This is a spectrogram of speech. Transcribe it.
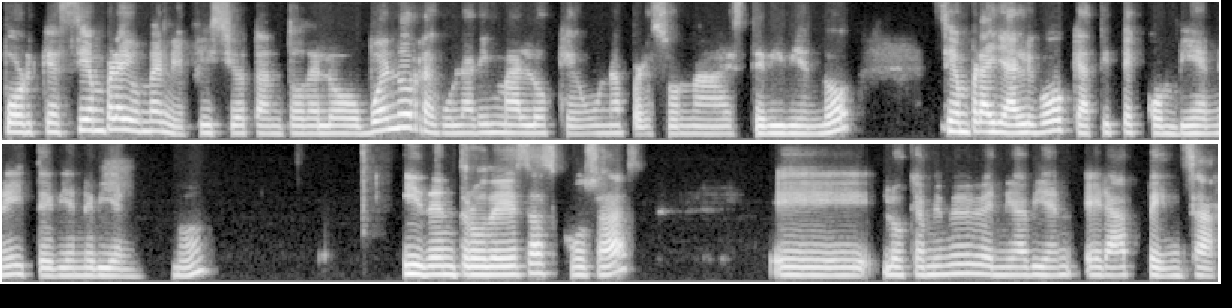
porque siempre hay un beneficio tanto de lo bueno, regular y malo que una persona esté viviendo. Siempre hay algo que a ti te conviene y te viene bien, ¿no? Y dentro de esas cosas, eh, lo que a mí me venía bien era pensar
